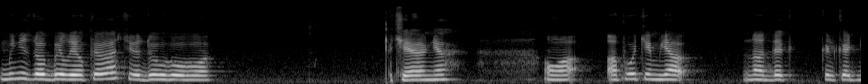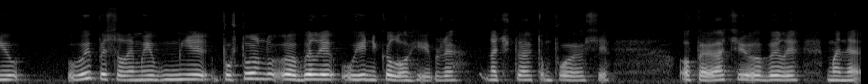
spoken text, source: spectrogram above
Мені зробили операцію 2 червня, О, а потім я на декілька днів виписали, ми, мені повторно робили у гінекології вже на четвертому поверсі. Операцію робили, мене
